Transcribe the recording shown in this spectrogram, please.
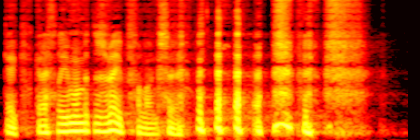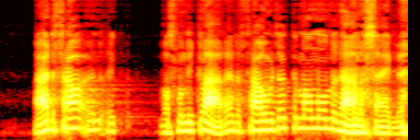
Kijk, ik krijg wel iemand met de zweep van langs. maar de vrouw, ik was nog niet klaar, hè? de vrouw moet ook de man onderdanig zijn.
